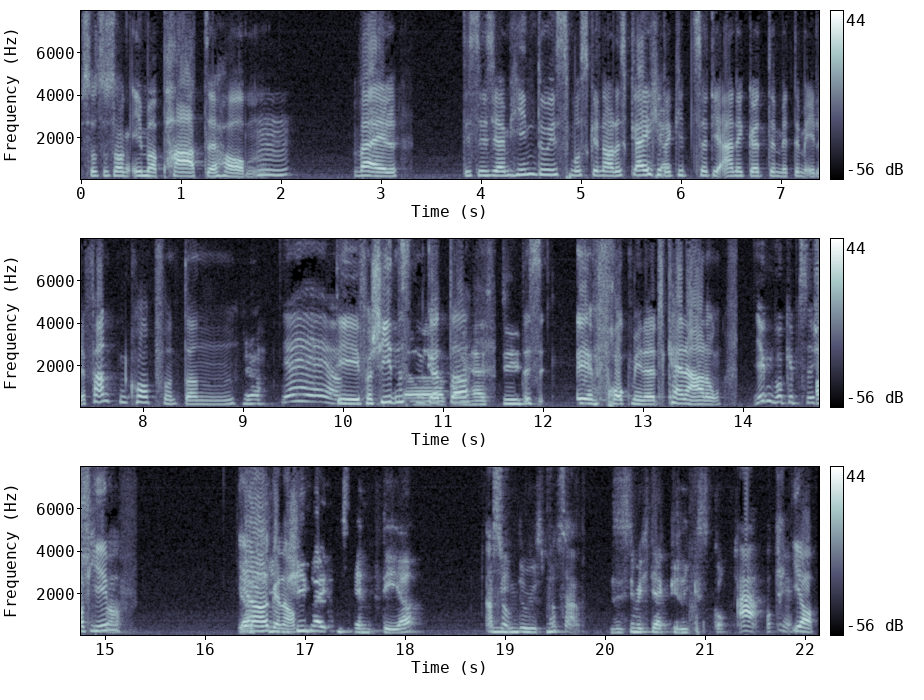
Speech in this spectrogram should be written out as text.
sozusagen immer Pate haben. Mhm. Weil das ist ja im Hinduismus genau das gleiche. Ja. Da gibt es ja die eine Göttin mit dem Elefantenkopf und dann Ja. Die verschiedensten Äh, wie Götter. heißt die? Das, äh, frag mich nicht, keine Ahnung. Irgendwo gibt es eine Auf Shiva. jeden Ja, Shi- genau. Shiva ist ein der im Achso, Hinduismus. Das ist nämlich der Kriegsgott. Ah, okay. Ja,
